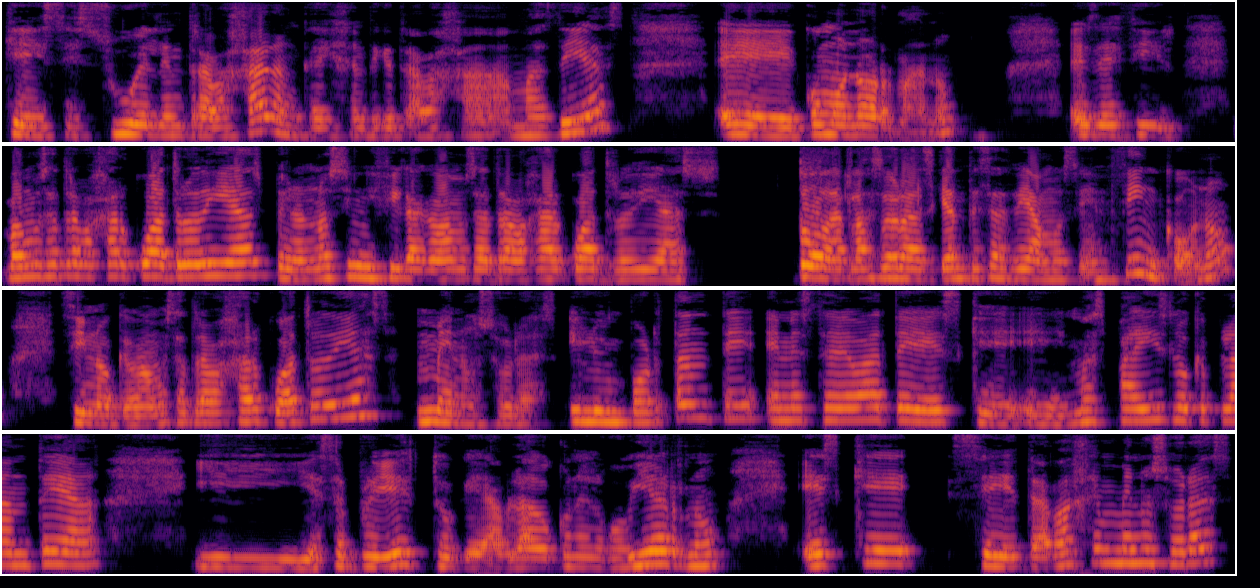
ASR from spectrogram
que se suelen trabajar, aunque hay gente que trabaja más días, eh, como norma, ¿no? Es decir, vamos a trabajar cuatro días, pero no significa que vamos a trabajar cuatro días todas las horas que antes hacíamos en cinco, ¿no? Sino que vamos a trabajar cuatro días menos horas. Y lo importante en este debate es que eh, Más País lo que plantea, y es el proyecto que he hablado con el gobierno, es que se trabajen menos horas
